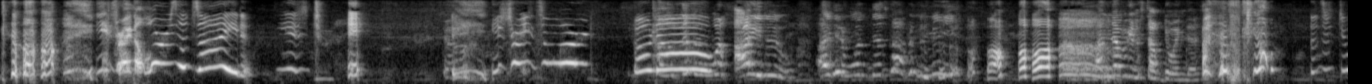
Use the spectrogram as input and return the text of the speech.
He's trying to lure us outside. He's trying. He's trying so hard. Oh This is what I do. I didn't want this to happen to me. no. I'm never gonna stop doing this. this is too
